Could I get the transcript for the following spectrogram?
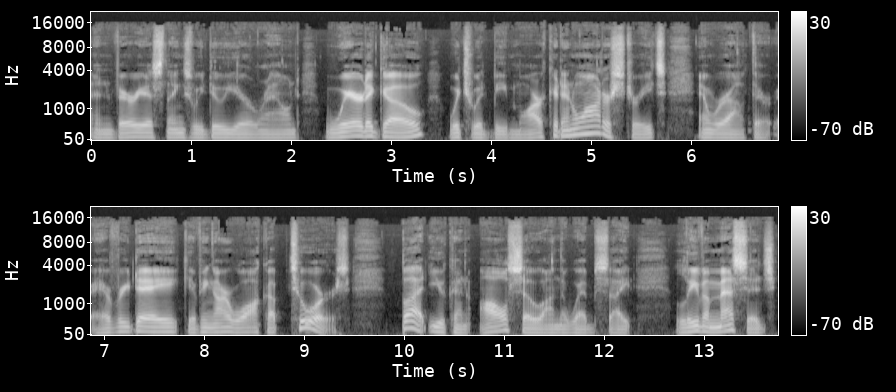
and various things we do year round. Where to go, which would be Market and Water Streets, and we're out there every day giving our walk-up tours. But you can also on the website leave a message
